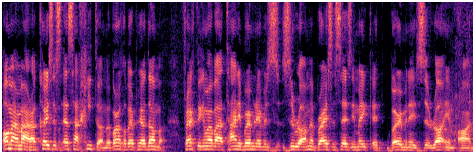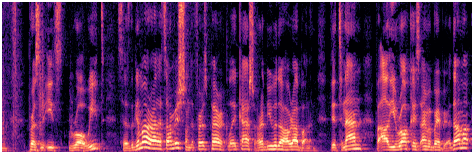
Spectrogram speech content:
Omar Mar hakaisis es hachita mevarach ber priyadama. Frekting about tiny berman ziraim. And Bryce says you make a berman ziraim on person who eats raw wheat. Says the Gemara. That's our mission. The first parak. Like kasha. Rabbi Yehuda harabanan. The Tanan va'al yirakis I'm a ber priyadama.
